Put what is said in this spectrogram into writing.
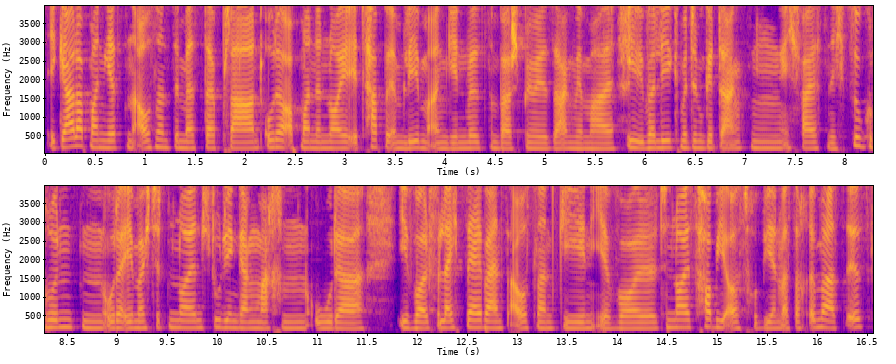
egal ob man jetzt ein Auslandssemester plant oder ob man eine neue Etappe im Leben angehen will, zum Beispiel, sagen wir mal, ihr überlegt mit dem Gedanken, ich weiß nicht, zu gründen oder ihr möchtet einen neuen Studiengang machen oder ihr wollt vielleicht selber ins Ausland gehen, ihr wollt ein neues Hobby ausprobieren, was auch immer es ist.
